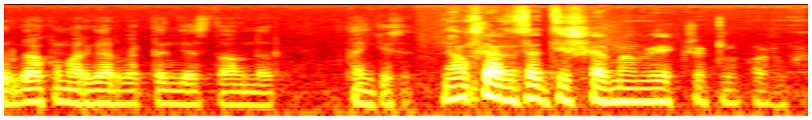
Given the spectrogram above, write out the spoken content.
దుర్గాకుమార్ గారు వ్యక్తం చేస్తూ ఉన్నారు. థ్యాంక్ యూ సార్ నమస్కారం సతీష్ గారు మన వీక్షకులు కూడా.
